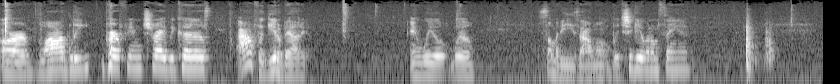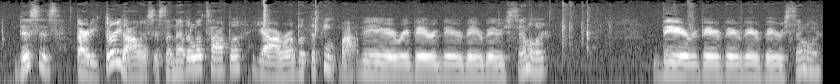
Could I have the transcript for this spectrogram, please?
or vlogly perfume tray because I'll forget about it. And will, well, some of these I won't, but you get what I'm saying? This is $33. It's another Lattafa Yara, but the pink bottle. Very, very, very, very, very similar. Very, very, very, very, very similar.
